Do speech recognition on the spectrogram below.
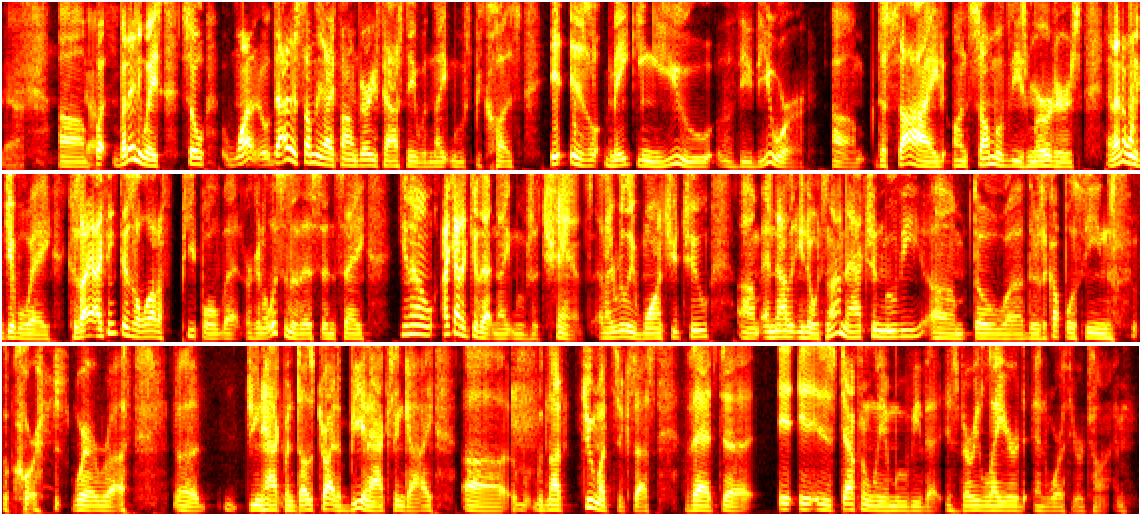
Yeah. Um, Yes. But but anyways, so one that is something I found very fascinating with Night Moves because it is making you, the viewer, um, decide on some of these murders. And I don't want to give away because I, I think there's a lot of people that are going to listen to this and say, you know, I got to give that Night Moves a chance, and I really want you to. Um, and now that you know it's not an action movie, um, though uh, there's a couple of scenes, of course, where uh, uh, Gene Hackman does try to be an action guy uh, with not too much success. That uh, it, it is definitely a movie that is very layered and worth your time.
